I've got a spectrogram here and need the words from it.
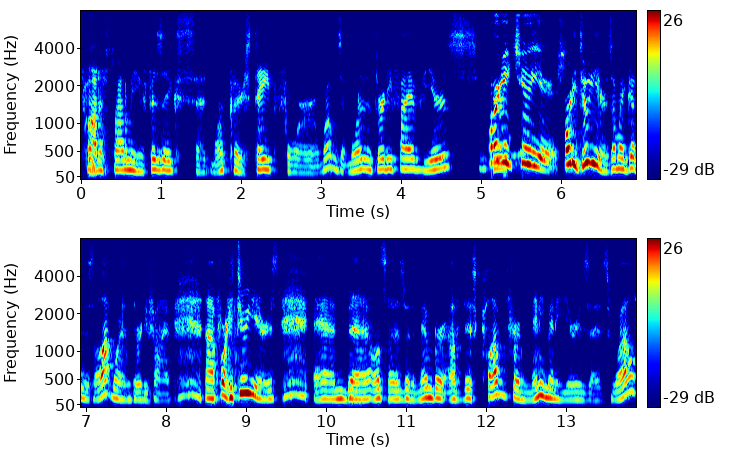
taught astronomy and physics at Montclair State for what was it, more than 35 years? 42 years. 42 years. Oh my goodness, a lot more than 35. Uh, 42 years. And uh, also has been a member of this club for many, many years as well.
